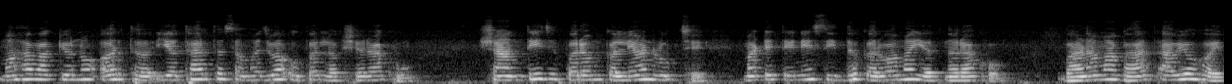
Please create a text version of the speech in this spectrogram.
મહાવાક્યોનો અર્થ યથાર્થ સમજવા ઉપર લક્ષ્ય રાખવું. શાંતિ જ પરમ કલ્યાણરૂપ છે, માટે તેને સિદ્ધ કરવામાં યત્ન રાખો. ભાણામાં ભાત આવ્યો હોય,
